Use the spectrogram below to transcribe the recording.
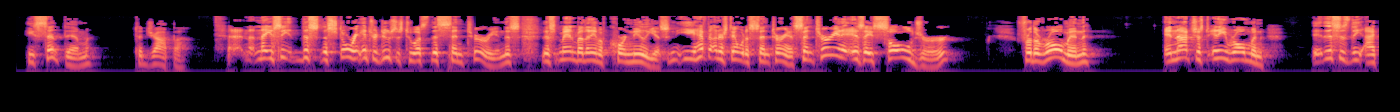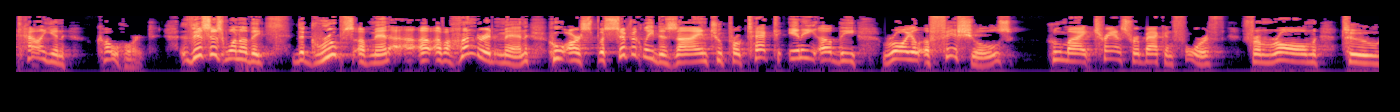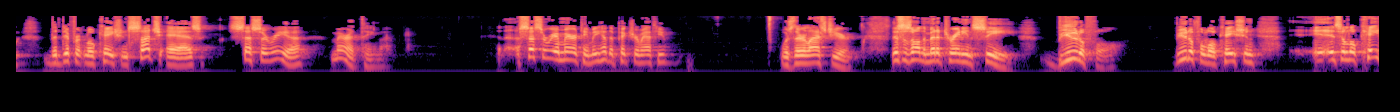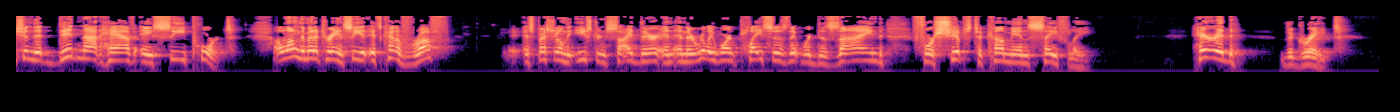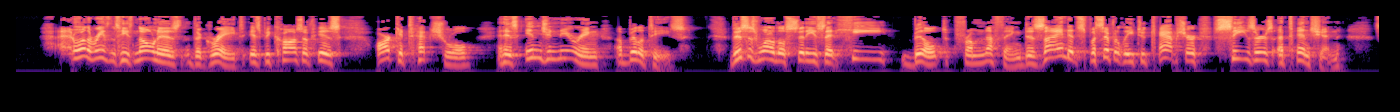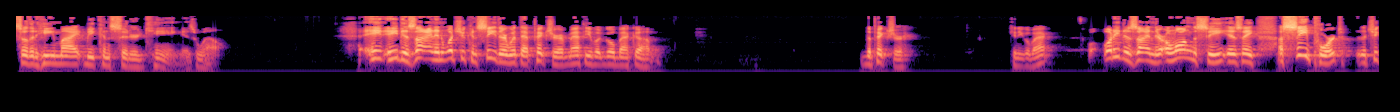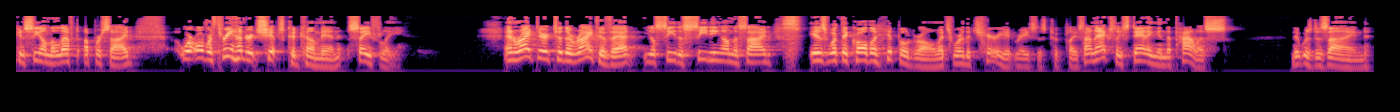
he sent them to Joppa. Now you see, this the story introduces to us this centurion, this, this man by the name of Cornelius. And you have to understand what a centurion is. A centurion is a soldier for the Roman, and not just any Roman. This is the Italian cohort. This is one of the, the groups of men, uh, uh, of a hundred men, who are specifically designed to protect any of the royal officials who might transfer back and forth from Rome to the different locations, such as Caesarea Maritima. Caesarea Maritima, you have the picture, Matthew? Was there last year. This is on the Mediterranean Sea. Beautiful, beautiful location. It's a location that did not have a seaport. Along the Mediterranean Sea, it's kind of rough especially on the eastern side there, and, and there really weren't places that were designed for ships to come in safely. Herod the Great. And one of the reasons he's known as the Great is because of his architectural and his engineering abilities. This is one of those cities that he built from nothing, designed it specifically to capture Caesar's attention so that he might be considered king as well. He, designed, and what you can see there with that picture, if Matthew would go back up, the picture. Can you go back? What he designed there along the sea is a, a seaport that you can see on the left upper side where over 300 ships could come in safely. And right there to the right of that, you'll see the seating on the side is what they call the hippodrome. It's where the chariot races took place. I'm actually standing in the palace that was designed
